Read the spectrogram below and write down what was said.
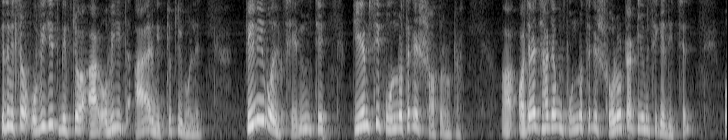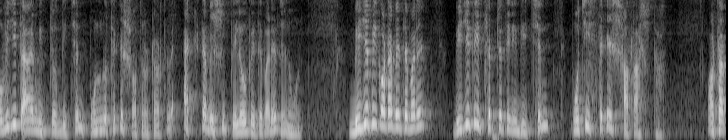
কিন্তু মিস্টার অভিজিৎ মিত্র আর অভিজিৎ আয়ার মিত্র কী বললেন? তিনি বলছেন যে টিএমসি পনেরো থেকে সতেরোটা অজয় ঝা যেমন পনেরো থেকে ষোলোটা টিএমসিকে দিচ্ছেন। অভিজিৎ আয়ার মিত্র দিচ্ছেন পনেরো থেকে সতেরোটা, অর্থাৎ একটা বেশি পেলেও পেতে পারে তৃণমূল। বিজেপি কটা পেতে পারে? বিজেপির ক্ষেত্রে তিনি দিচ্ছেন পঁচিশ থেকে সাতাশটা। অর্থাৎ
